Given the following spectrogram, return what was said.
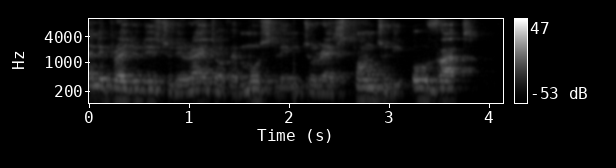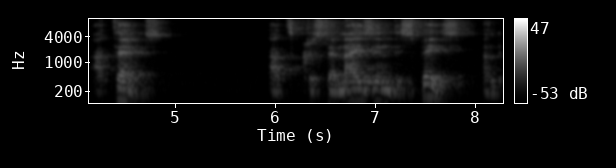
any prejudice to the right of a Muslim to respond to the overt attempts at Christianizing the space and the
